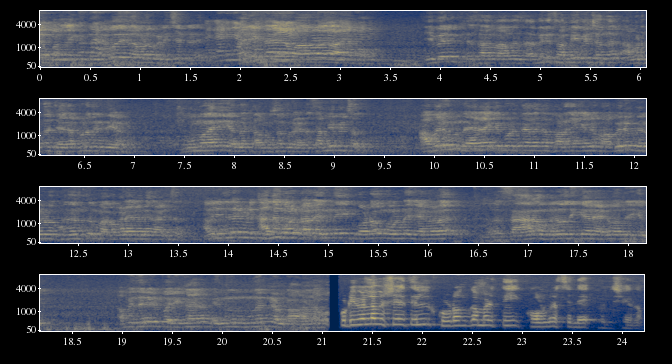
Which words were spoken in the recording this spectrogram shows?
നമ്പറിലേക്ക് നിരവധി തവണ വിളിച്ചിട്ട് ഇവർ അവർ സമീപിച്ചത് അവിടുത്തെ ജനപ്രതിനിധിയാണ്. കുമാരി എന്ന കൗൺസിലറെയാണ് സമീപിച്ചത്. അവരും നേരാക്കി കൊടുത്തതൊക്കെ പറഞ്ഞെങ്കിലും അവരും ഇവരോട് തീർത്തും അവഗണനയാണ് കാണിച്ചത്. അതുകൊണ്ടാണ് ഇന്ന് ഈ കുടവും കൊണ്ട് ഞങ്ങൾ സാറെ ഉപരോധിക്കാനായിട്ട് വന്നിരിക്കുന്നത്. അപ്പൊ ഇതിനൊരു പരിഹാരം ഇന്ന് ഇന്ന് തന്നെ ഉണ്ടാവണം. കുടിവെള്ള വിഷയത്തിൽ കുടങ്കമഴ്ത്തി കോൺഗ്രസിന്റെ പ്രതിഷേധം.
